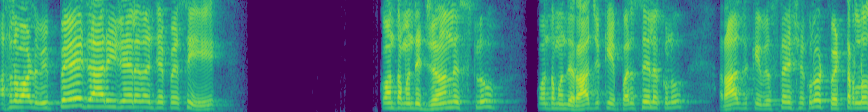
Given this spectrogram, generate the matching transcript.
అసలు వాళ్ళు విప్పే జారీ చేయలేదని చెప్పేసి కొంతమంది జర్నలిస్టులు కొంతమంది రాజకీయ పరిశీలకులు రాజకీయ విశ్లేషకులు ట్విట్టర్లో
